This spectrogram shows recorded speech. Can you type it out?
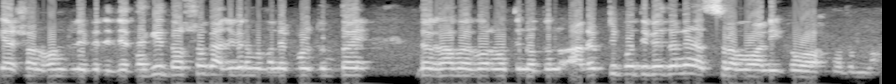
ক্যাশ অন হোম ডেলিভারি দিয়ে থাকি। দর্শক, আজকের মতন পর্যন্তই। দেখা হবে পরবর্তী নতুন আরেকটি প্রতিবেদনে। আসসালামু আলাইকুম রহমতুল্লাহ।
